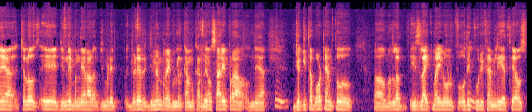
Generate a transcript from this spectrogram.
ਇਹ ਚਲੋ ਇਹ ਜਿੰਨੇ ਬੰਦਿਆਂ ਨਾਲ ਜਿਹੜੇ ਜਿਹੜੇ ਜਿਨ੍ਹਾਂ ਨਾਲ ਰੈਗੂਲਰ ਕੰਮ ਕਰਦੇ ਆ ਉਹ ਸਾਰੇ ਭਰਾ ਹੁੰਦੇ ਆ। ਜੱਗੀ ਤਾਂ ਬਹੁਤ ਟਾਈਮ ਤੋਂ ਅਹ, ਮਤਲਬ ਇਜ਼ ਲਾਈਕ ਮਾਈ ਓਨ ਉਹਦੀ ਪੂਰੀ ਫੈਮਿਲੀ ਇੱਥੇ ਆ ਉਸ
